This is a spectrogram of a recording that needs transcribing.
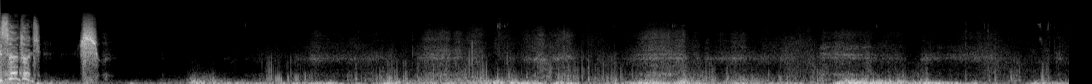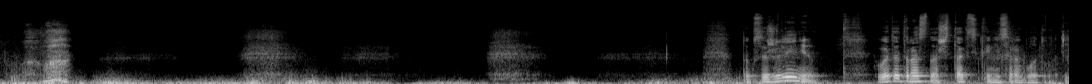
Асатович! Но, к сожалению, в этот раз наша тактика не сработала, и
